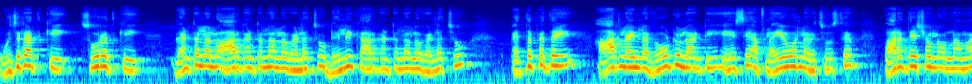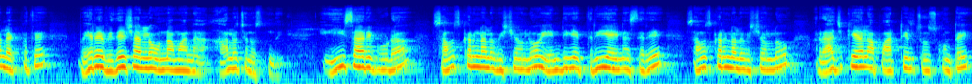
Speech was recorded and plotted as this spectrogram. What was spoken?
గుజరాత్కి సూరత్కి గంటలలో ఆరు గంటలలో వెళ్ళొచ్చు ఢిల్లీకి ఆరు గంటలలో వెళ్ళొచ్చు పెద్ద పెద్ద ఆరు లైన్ల రోడ్లు లాంటి వేసి ఆ ఫ్లైఓవర్లు అవి చూస్తే భారతదేశంలో ఉన్నామా లేకపోతే వేరే విదేశాల్లో ఉన్నామా అన్న ఆలోచన వస్తుంది. ఈసారి కూడా సంస్కరణల విషయంలో ఎన్డీఏ త్రీ అయినా సరే సంస్కరణల విషయంలో రాజకీయాలు ఆ పార్టీలు చూసుకుంటాయి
